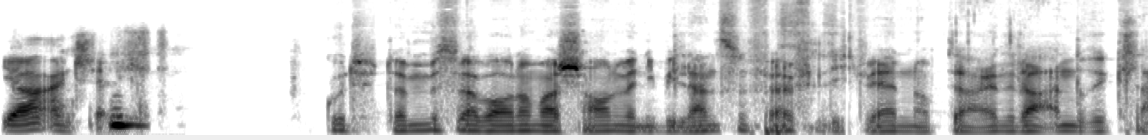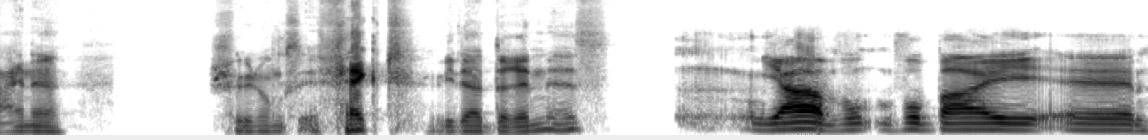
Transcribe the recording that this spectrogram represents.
Ja, einstellig. Gut, dann müssen wir aber auch nochmal schauen, wenn die Bilanzen veröffentlicht werden, ob der eine oder andere kleine Schönungseffekt wieder drin ist. Ja, wo, wobei äh,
